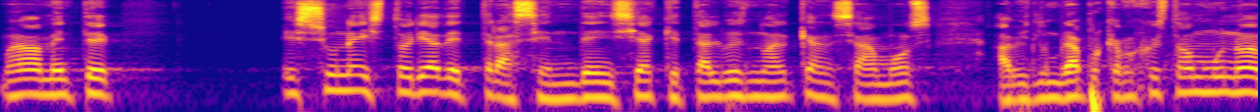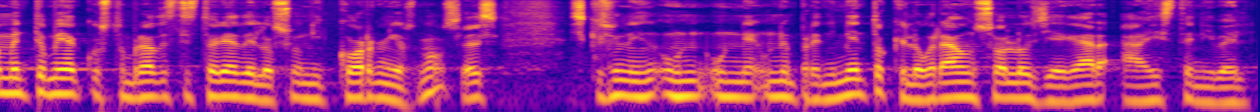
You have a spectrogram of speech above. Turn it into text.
nuevamente es una historia de trascendencia que tal vez no alcanzamos a vislumbrar, porque a lo mejor estamos muy, nuevamente muy acostumbrados a esta historia de los unicornios, ¿no? O sea, es, que es un, emprendimiento que lograron solos llegar a este nivel.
